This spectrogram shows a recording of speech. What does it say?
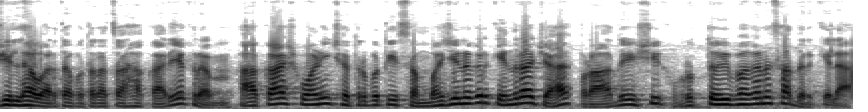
जिल्हा वार्तापत्राचा हा कार्यक्रम आकाशवाणी छत्रपती संभाजीनगर केंद्राच्या प्रादेशिक वृत्त विभागानं सादर केला.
